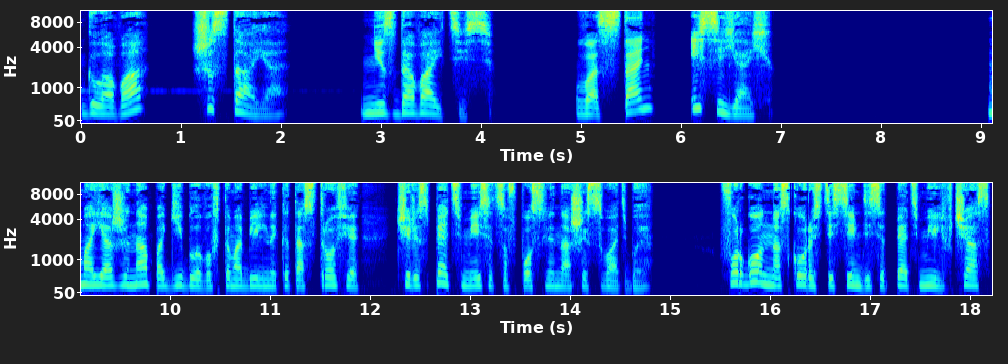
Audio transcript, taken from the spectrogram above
Глава шестая. Не сдавайтесь. Восстань и сияй. Моя жена погибла в автомобильной катастрофе через пять месяцев после нашей свадьбы. Фургон на скорости 75 миль в час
